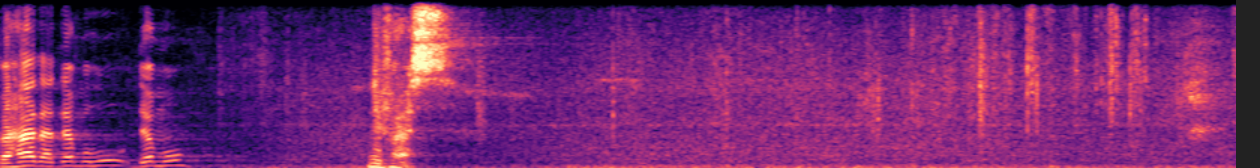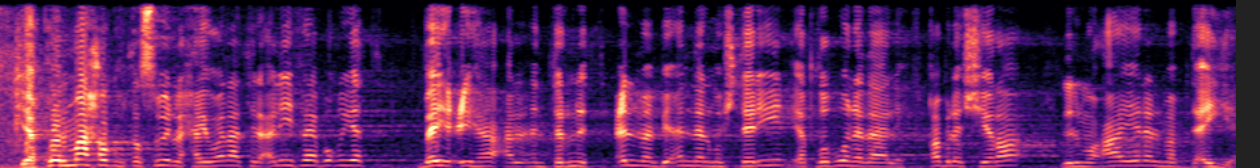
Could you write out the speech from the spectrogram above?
فهذا دمه دم نفاس. يقول ما حكم تصوير الحيوانات الأليفة بغية بيعها على الإنترنت علما بأن المشترين يطلبون ذلك قبل الشراء للمعاينة المبدئية.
